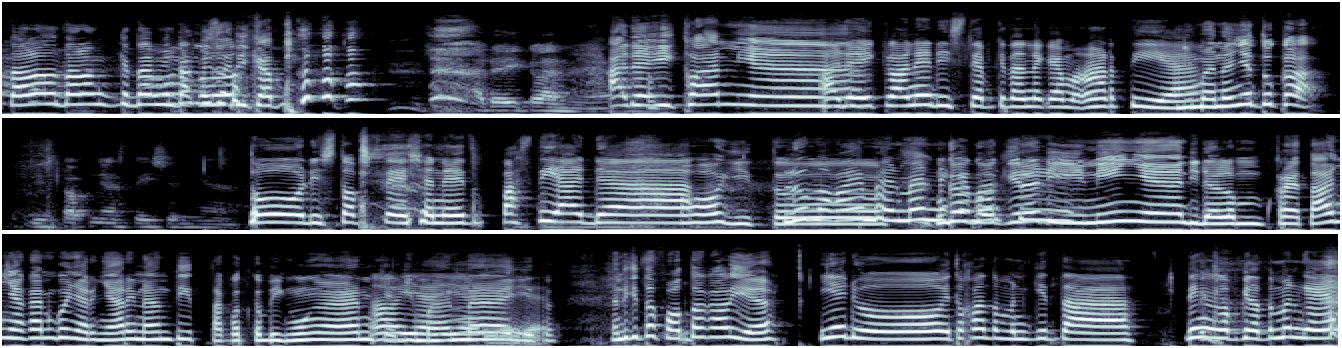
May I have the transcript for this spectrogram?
Tolong tolong kita minta Kan bisa dikat. ada iklannya ada iklannya. Ada iklannya di setiap kita naik MRT ya Di mananya tuh kak? Di stopnya stationnya Tuh di stop stationnya itu pasti ada Oh gitu. Lu makanya main-main Enggak gue kira di ininya di dalam keretanya kan gue nyari-nyari nanti takut kebingungan kayak Oh, iya, gimana iya, iya, gitu. Nanti kita foto kali ya. Iya dong Itu kan teman kita Dia nganggap kita teman gak ya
